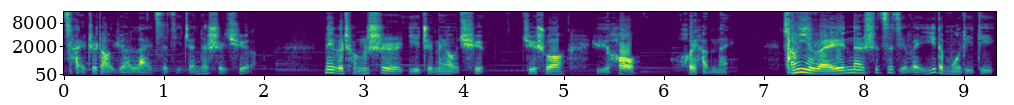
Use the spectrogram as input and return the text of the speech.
才知道原来自己真的失去了。那个城市一直没有去，据说雨后会很美。曾以为那是自己唯一的目的地，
